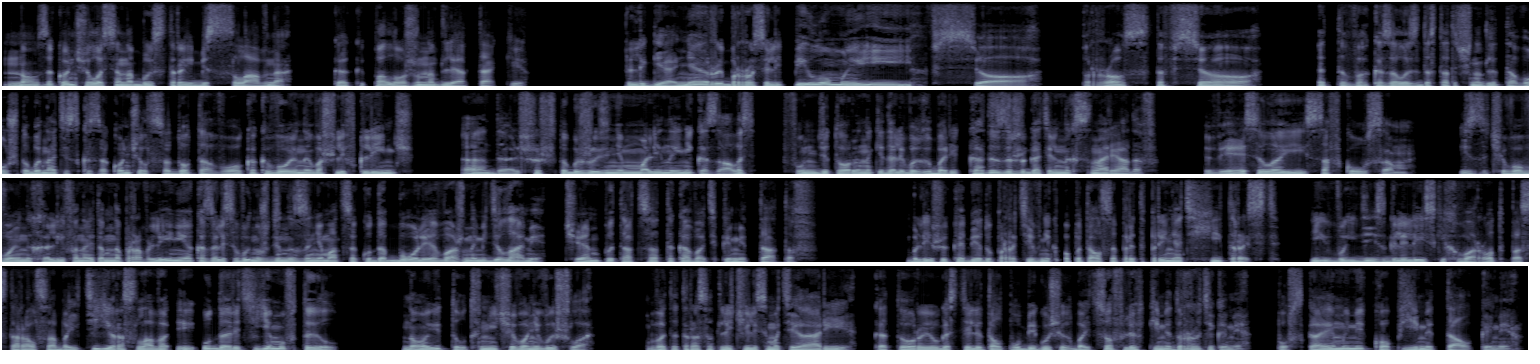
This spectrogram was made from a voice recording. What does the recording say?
Но закончилась она быстро и бесславно, как и положено для атаки. Легионеры бросили пилумы и... все. Просто все. Этого оказалось достаточно для того, чтобы натиск закончился до того, как воины вошли в клинч. А дальше, чтобы жизнь им малиной не казалось, фундиторы накидали в их баррикады зажигательных снарядов. Весело и со вкусом. Из-за чего воины халифа на этом направлении оказались вынуждены заниматься куда более важными делами, чем пытаться атаковать комитатов. Ближе к обеду противник попытался предпринять хитрость и, выйдя из галилейских ворот, постарался обойти Ярослава и ударить ему в тыл. Но и тут ничего не вышло. В этот раз отличились матиарии, которые угостили толпу бегущих бойцов легкими дротиками, пускаемыми копьями-талками.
